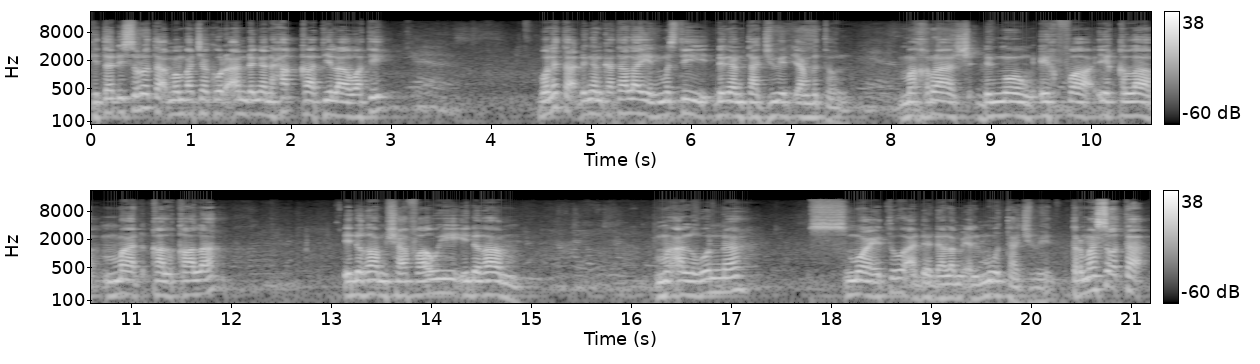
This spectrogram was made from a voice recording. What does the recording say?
Kita disuruh tak membaca Quran dengan haqqa tilawati? Boleh tak dengan kata lain mesti dengan tajwid yang betul? Makhraj, dengung, ikhfa, iqlab, mad, qalqala, idgham syafawi, idgham ma'al gunnah, semua itu ada dalam ilmu tajwid. Termasuk tak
